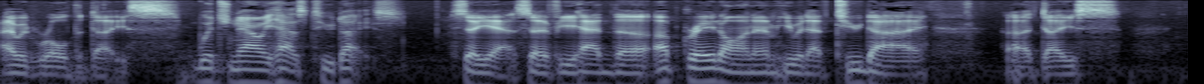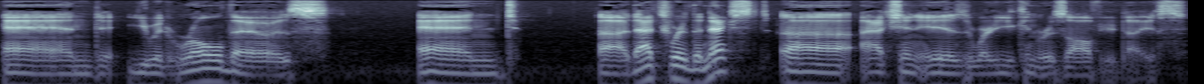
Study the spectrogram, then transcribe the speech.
I would roll the dice. which now he has two dice. So yeah, so if you had the upgrade on him, he would have two die uh, dice, and you would roll those, and uh, that's where the next uh, action is, where you can resolve your dice.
